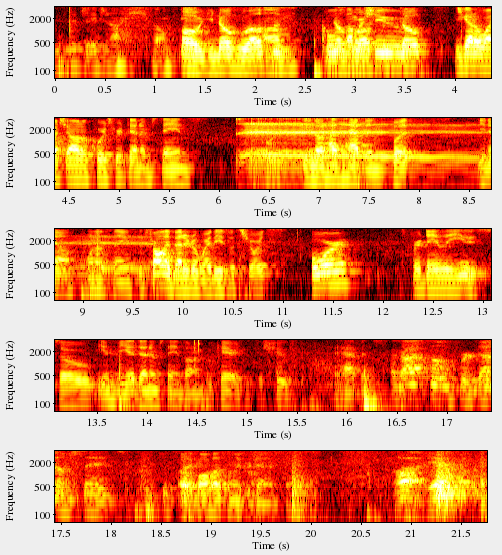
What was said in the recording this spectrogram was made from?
these are Jay Janani's on feet. Oh, you know who else Um, is cool you know summer else is shoe. dope? You gotta watch out, of course, for denim stains. Of course, even though it hasn't happened, but you know, one of those things. It's probably better to wear these with shorts or for daily use. So even if you get denim stains on them, who cares? It's a shoe. It happens. I got some for denim stains. Oh, Paul has something for denim stains. Ah, yeah.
